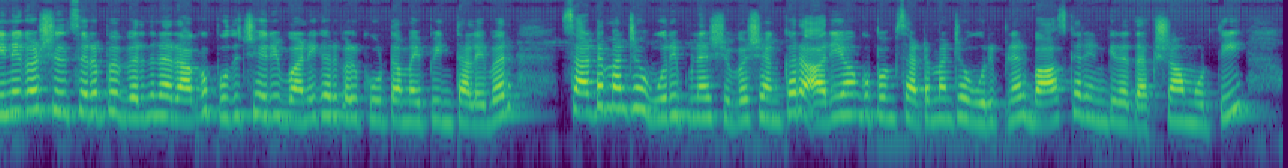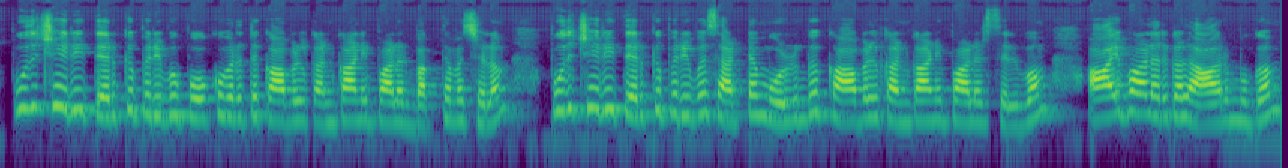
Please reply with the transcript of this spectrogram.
இந்நிகழ்ச்சியில் சிறப்பு விருந்தினராக புதுச்சேரி வணிகர்கள் கூட்டமைப்பின் தலைவர் சட்டமன்ற உறுப்பினர் சிவசங்கர் அரியாங்குப்பம் சட்டமன்ற உறுப்பினர் பாஸ்கர் என்கிற தக்ஷணாமூர்த்தி புதுச்சேரி தெற்கு பிரிவு போக்குவரத்து காவல் கண்காணிப்பாளர் பக்தவச்சலம் புதுச்சேரி தெற்கு பிரிவு சட்டம் ஒழுங்கு காவல் கண்காணிப்பாளர் செல்வம் ஆய்வாளர்கள் ஆறுமுகம்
